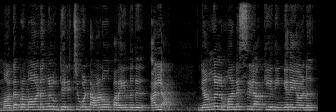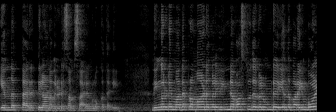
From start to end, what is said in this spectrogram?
മതപ്രമാണങ്ങൾ ഉദ്ധരിച്ചുകൊണ്ടാണോ പറയുന്നത്? അല്ല. ഞങ്ങൾ മനസ്സിലാക്കിയത് ഇങ്ങനെയാണ് എന്ന തരത്തിലാണ് അവരുടെ സംസാരങ്ങളൊക്കെ തന്നെ. നിങ്ങളുടെ മതപ്രമാണങ്ങളിൽ ഇന്ന വസ്തുതകൾ ഉണ്ട് എന്ന് പറയുമ്പോൾ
